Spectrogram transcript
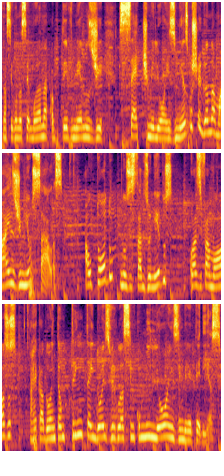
na segunda semana, obteve menos de 7 milhões, mesmo chegando a mais de mil salas. Ao todo, nos Estados Unidos, Quase Famosos arrecadou então 32,5 milhões em bilheterias.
